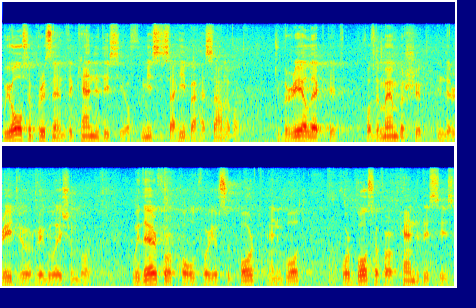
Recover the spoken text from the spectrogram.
We also present the candidacy of Ms. Sahiba Hasanova to be re-elected for the membership in the Radio Regulation Board. We therefore call for your support and vote for both of our candidacies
